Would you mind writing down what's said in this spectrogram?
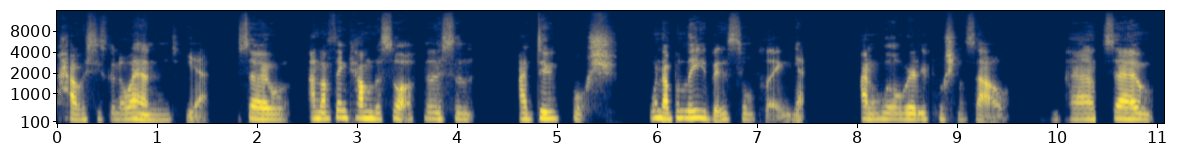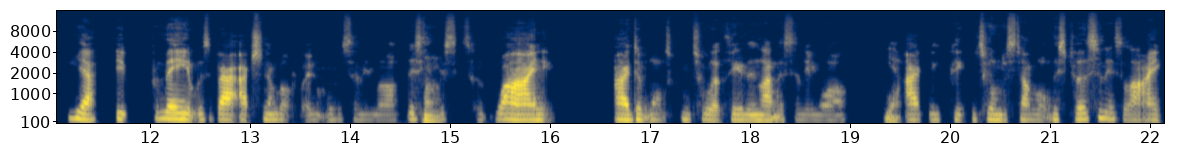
how this is going to end. Yeah. So, and I think I'm the sort of person I do push when I believe in something. Yeah. And will really push myself. And so, yeah, it, for me, it was about actually, I'm not putting up with this anymore. This, Mm. this is why I don't want to come to work feeling like this anymore. Yeah. I need people to understand what this person is like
